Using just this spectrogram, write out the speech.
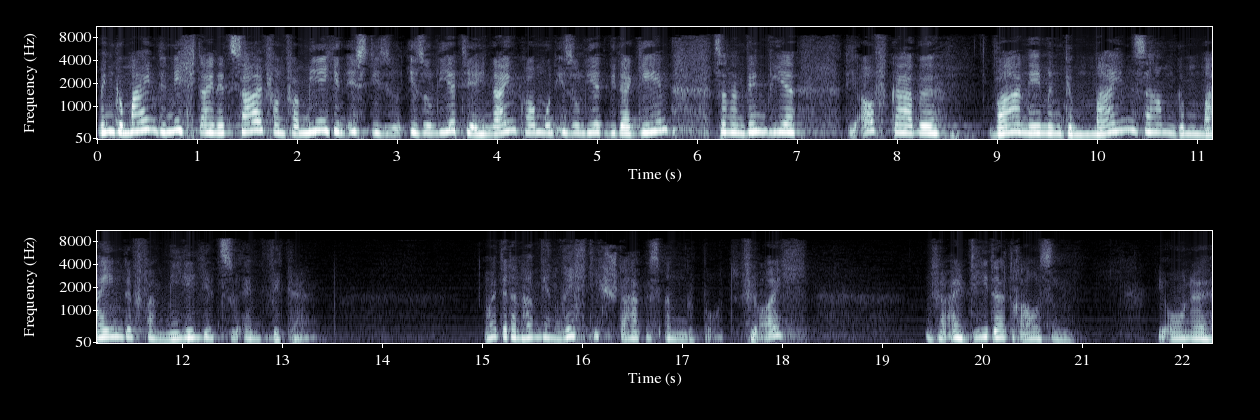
wenn Gemeinde nicht eine Zahl von Familien ist, die isoliert hier hineinkommen und isoliert wieder gehen, sondern wenn wir die Aufgabe wahrnehmen, gemeinsam Gemeindefamilie zu entwickeln, Leute, dann haben wir ein richtig starkes Angebot für euch und für all die da draußen, die ohne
